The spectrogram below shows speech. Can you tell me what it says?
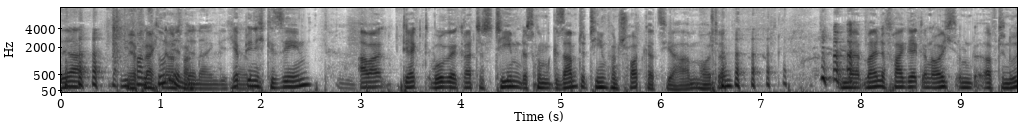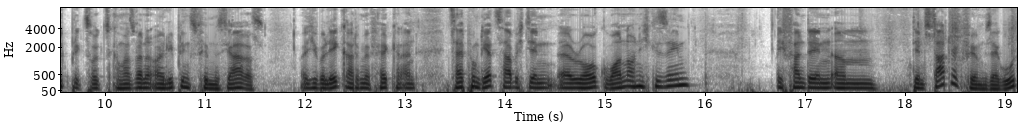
ja. Wie ja, fandst du den denn eigentlich? Ich habe den nicht gesehen, aber direkt, wo wir gerade das Team, das gesamte Team von Shortcuts hier haben heute. me- meine Frage direkt an euch, um auf den Rückblick zurückzukommen. Was war denn euer Lieblingsfilm des Jahres? Weil ich überlege gerade, mir fällt kein ein. Zeitpunkt jetzt habe ich den äh, Rogue One noch nicht gesehen. Ich fand den, ähm, den Star Trek Film sehr gut,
